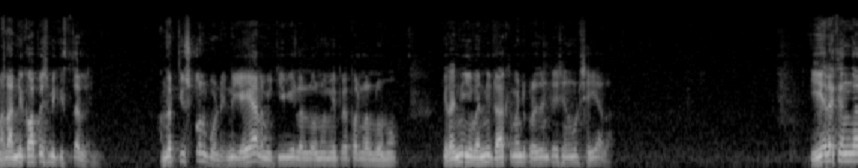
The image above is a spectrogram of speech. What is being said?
మళ్ళీ అన్ని కాపీస్ మీకు ఇస్తారులే. అందరు తీసుకొని పోండి. ఇన్ని వేయాలి మీ టీవీలలోనూ మీ పేపర్లలోనూ మీరు అన్నీ ఇవన్నీ డాక్యుమెంట్ ప్రజెంటేషన్ కూడా చేయాలి? ఏ రకంగా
